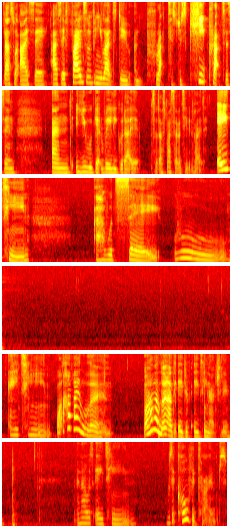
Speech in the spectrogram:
That's what i say. I say find something you like to do and practice. Just keep practicing and you will get really good at it. So that's my 17th advice 18, I would say, ooh, 18. What have I learned? What have I learned at the age of 18 actually? When I was 18, was it COVID times?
